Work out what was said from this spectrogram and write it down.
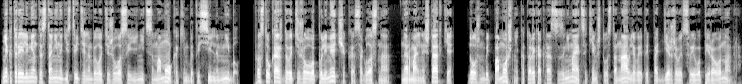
Некоторые элементы станины действительно было тяжело соединить самому, каким бы ты сильным ни был. Просто у каждого тяжелого пулеметчика, согласно нормальной штатке, должен быть помощник, который как раз занимается тем, что устанавливает и поддерживает своего первого номера.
